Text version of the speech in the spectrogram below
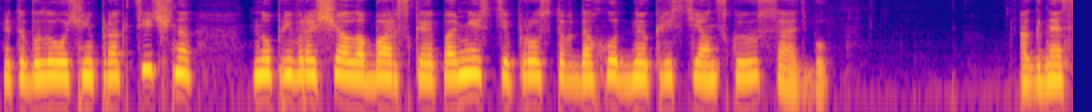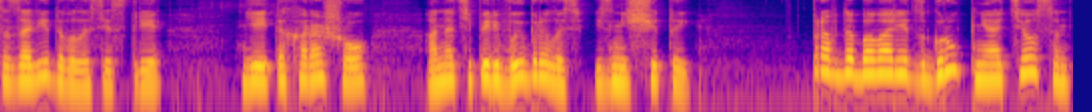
Это было очень практично, но превращало барское поместье просто в доходную крестьянскую усадьбу. Агнеса завидовала сестре, Ей-то хорошо, она теперь выбралась из нищеты. Правда, баварец груб, не отесан,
